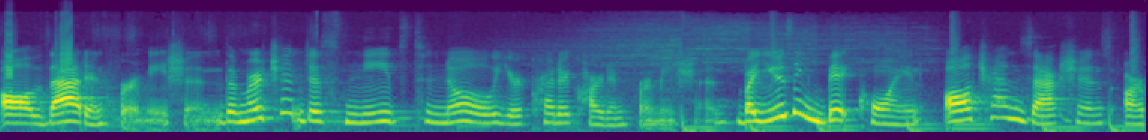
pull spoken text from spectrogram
all that information. The merchant just needs to know your credit card information. By using Bitcoin, all transactions are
